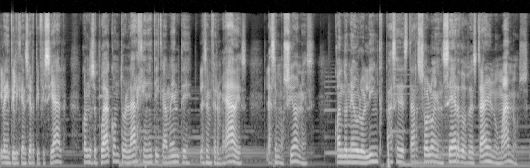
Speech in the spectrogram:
y la inteligencia artificial, cuando se pueda controlar genéticamente las enfermedades, las emociones, cuando Neurolink pase de estar solo en cerdos a estar en humanos.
